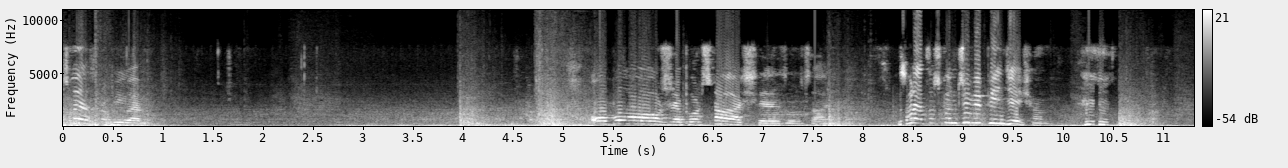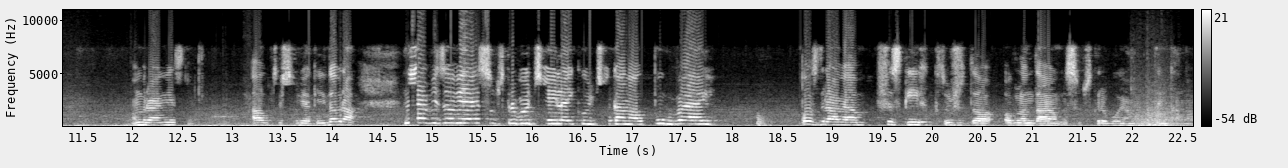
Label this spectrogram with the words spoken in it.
Co ja zrobiłem? O Boże, po czasie tutaj. Dobra, to skończymy 50. Dobra, nie skończymy. Auto sobie jakieś. Dobra. No widzowie, subskrybujcie i lajkujcie kanał Pugwej. Pozdrawiam wszystkich, którzy to oglądają i subskrybują ten kanał.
